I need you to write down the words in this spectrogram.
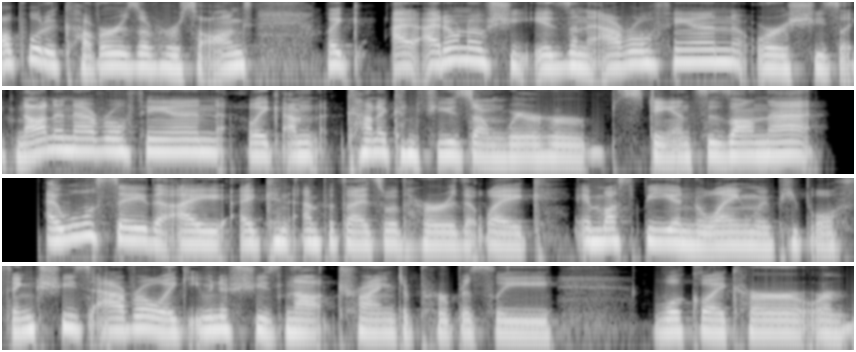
uploaded covers of her songs. Like, I, I don't know if she is an Avril fan or she's like not an Avril fan. Like, I'm kind of confused on where her stance is on that. I will say that I, I can empathize with her that like it must be annoying when people think she's Avril, like even if she's not trying to purposely look like her or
